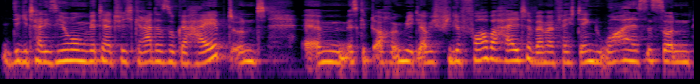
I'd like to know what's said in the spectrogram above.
Digitalisierung wird ja natürlich gerade so gehypt und ähm, es gibt auch irgendwie, glaube ich, viele Vorbehalte, weil man vielleicht denkt, wow, das ist so ein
